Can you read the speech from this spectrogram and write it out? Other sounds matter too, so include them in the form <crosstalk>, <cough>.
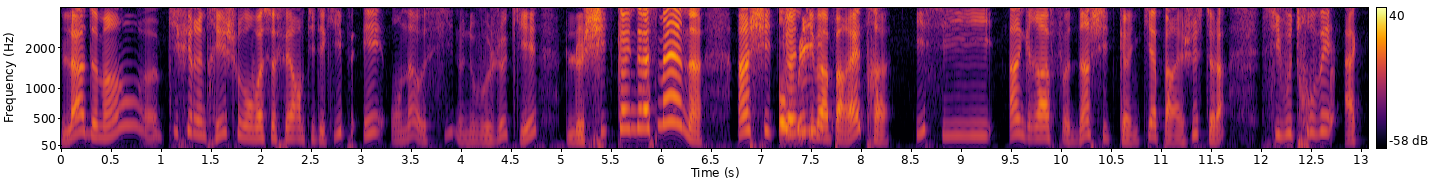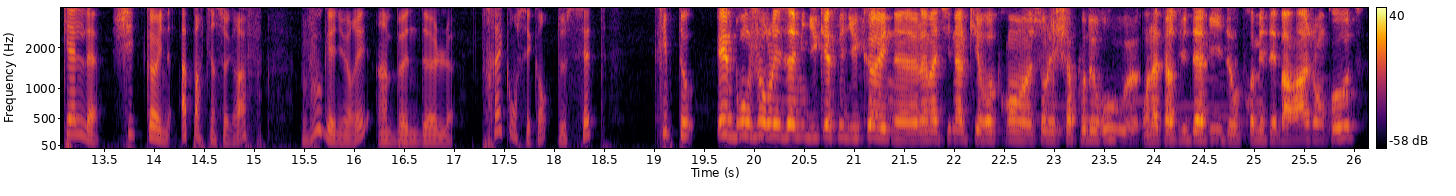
Là, demain, euh, petit Fear and Trish où on va se faire en petite équipe. Et on a aussi le nouveau jeu qui est le shitcoin de la semaine. Un shitcoin Oh oui. qui va apparaître ici. Un graphe d'un shitcoin qui apparaît juste là. Si vous trouvez à quel shitcoin appartient ce graphe, vous gagnerez un bundle très conséquent de 7 crypto. Et bonjour les amis du Café du Coin, euh, la matinale qui reprend euh, sur les chapeaux de roue. On a perdu David au premier débarrage en côte.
